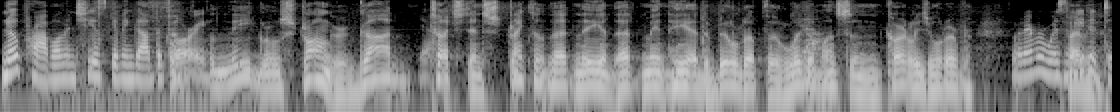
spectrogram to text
No problem, and she is giving God the glory. The knee grows stronger. God touched and strengthened that knee, and that meant he had to build up the ligaments and cartilage or whatever. Whatever was Fabulous. needed to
